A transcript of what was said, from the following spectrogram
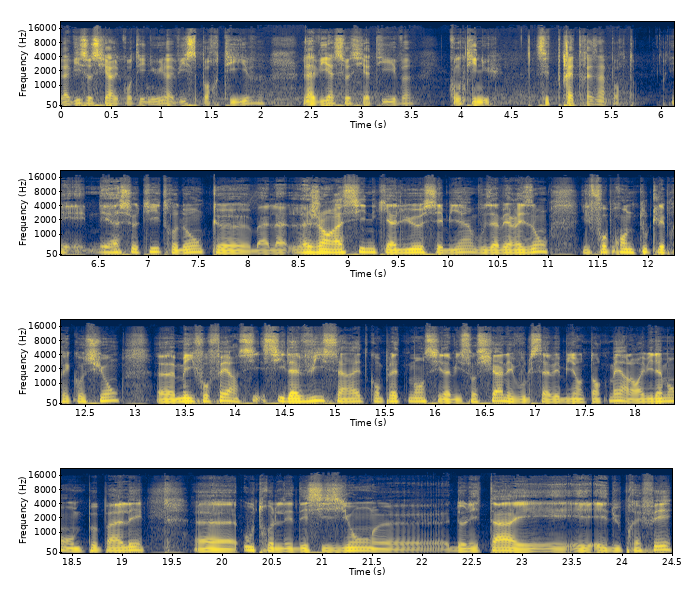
la vie sociale continue, la vie sportive, la vie associative continue. C'est très très important. Et, et à ce titre, donc, euh, bah, la- l'agent Racine qui a lieu, c'est bien, vous avez raison, il faut prendre toutes les précautions, euh, mais il faut faire, si, si la vie s'arrête complètement, si la vie sociale, et vous le savez bien en tant que maire, alors évidemment, on ne peut pas aller, euh, outre les décisions euh, de l'État et, et- et du préfet,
